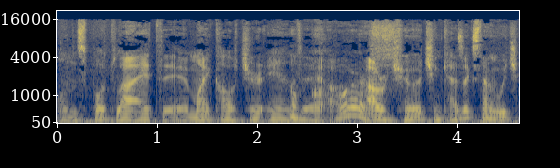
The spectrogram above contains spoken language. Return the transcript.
on spotlight uh, my culture and uh, course. our church in Kazakhstan, which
